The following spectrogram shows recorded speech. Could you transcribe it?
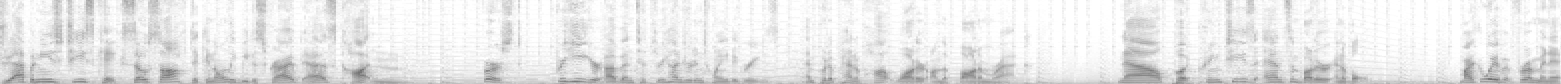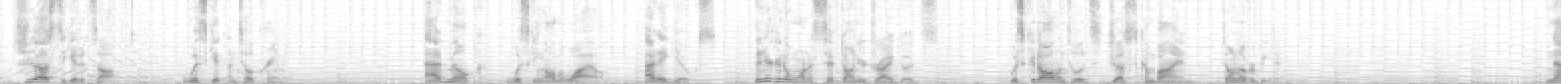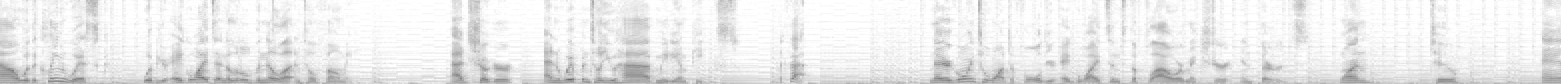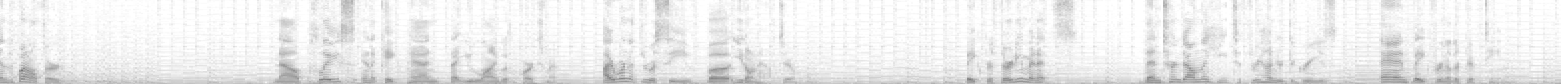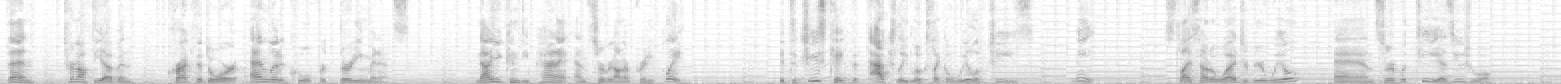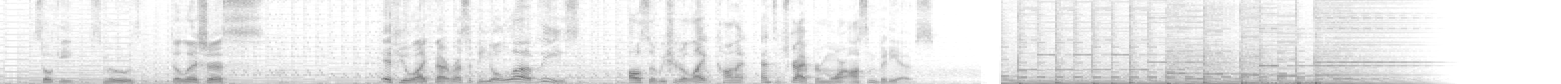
Japanese cheesecake so soft it can only be described as cotton. First, preheat your oven to 320 degrees and put a pan of hot water on the bottom rack. Now, put cream cheese and some butter in a bowl. Microwave it for a minute just to get it soft. Whisk it until creamy. Add milk, whisking all the while. Add egg yolks. Then you're going to want to sift on your dry goods. Whisk it all until it's just combined. Don't overbeat it. Now, with a clean whisk, whip your egg whites and a little vanilla until foamy. Add sugar, and whip until you have medium peaks. Like that. Now you're going to want to fold your egg whites into the flour mixture in thirds. One, two, and the final third. Now place in a cake pan that you lined with parchment. I run it through a sieve, but you don't have to. Bake for 30 minutes, then turn down the heat to 300 degrees, and bake for another 15. Then, turn off the oven, crack the door, and let it cool for 30 minutes. Now you can depan it and serve it on a pretty plate. It's a cheesecake that actually looks like a wheel of cheese. Neat! Slice out a wedge of your wheel, and serve with tea as usual. Silky, smooth, delicious. If you like that recipe, you'll love these. Also, be sure to like, comment, and subscribe for more awesome videos.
